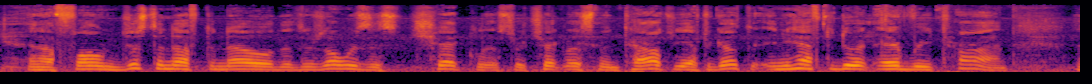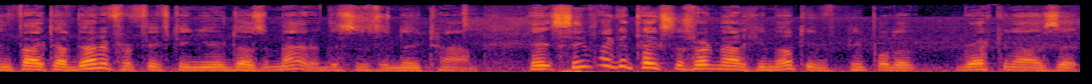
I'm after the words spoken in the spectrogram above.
Yeah. And I've flown just enough to know that there's always this checklist or checklist mentality you have to go through, and you have to do it every time. In fact, I've done it for 15 years. Doesn't matter. This is a new time. And it seems like it takes a certain amount of humility for people to recognize that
